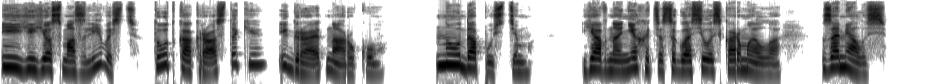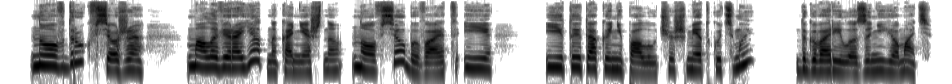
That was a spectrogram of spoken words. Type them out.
И ее смазливость тут как раз-таки играет на руку. Ну, допустим. Явно нехотя согласилась Кармелла. Замялась. Но вдруг все же... Маловероятно, конечно, но все бывает, и... «И ты так и не получишь метку тьмы?» — договорила за нее мать.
